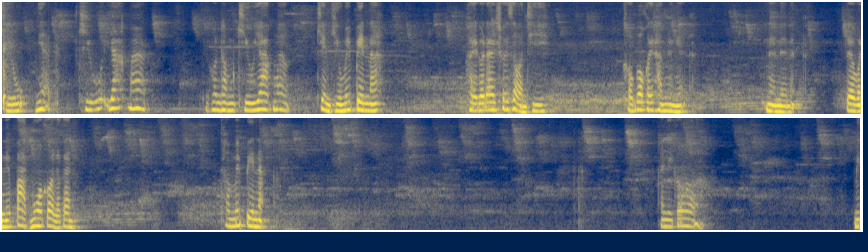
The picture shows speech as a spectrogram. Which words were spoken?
คิ้วเนี่ยคิ้วยากมากมีคนทำคิ้วยากมาก เขียนคิ้วไม่เป็นนะ ใครก็ได้ช่วยสอนที เขาบอกให้ทำอย่างเงี้ยเนี่ยเนี่ยเนี่ยแต่วันนี้ปาดมั่วก่อนแล้วกันทำไม่เป็นอะอันนี้ก็ มิ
